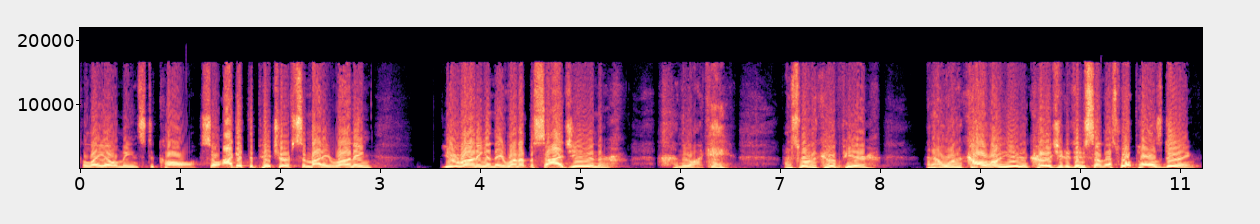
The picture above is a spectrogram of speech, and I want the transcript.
kaleo means to call. So I get the picture of somebody running, you're running, and they run up beside you, and they're, and they're like, hey, I just want to come up here, and I want to call on you and encourage you to do something. That's what Paul's doing.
